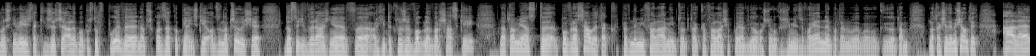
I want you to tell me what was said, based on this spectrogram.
możesz nie wiedzieć takich rzeczy, ale po prostu wpływy na przykład zakopiańskie odznaczyły się dosyć wyraźnie w architekturze w ogóle warszawskiej. Natomiast e, powracały tak pewnymi falami. To taka fala się pojawiła właśnie w okresie międzywojennym, potem e, tam w latach 70., ale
